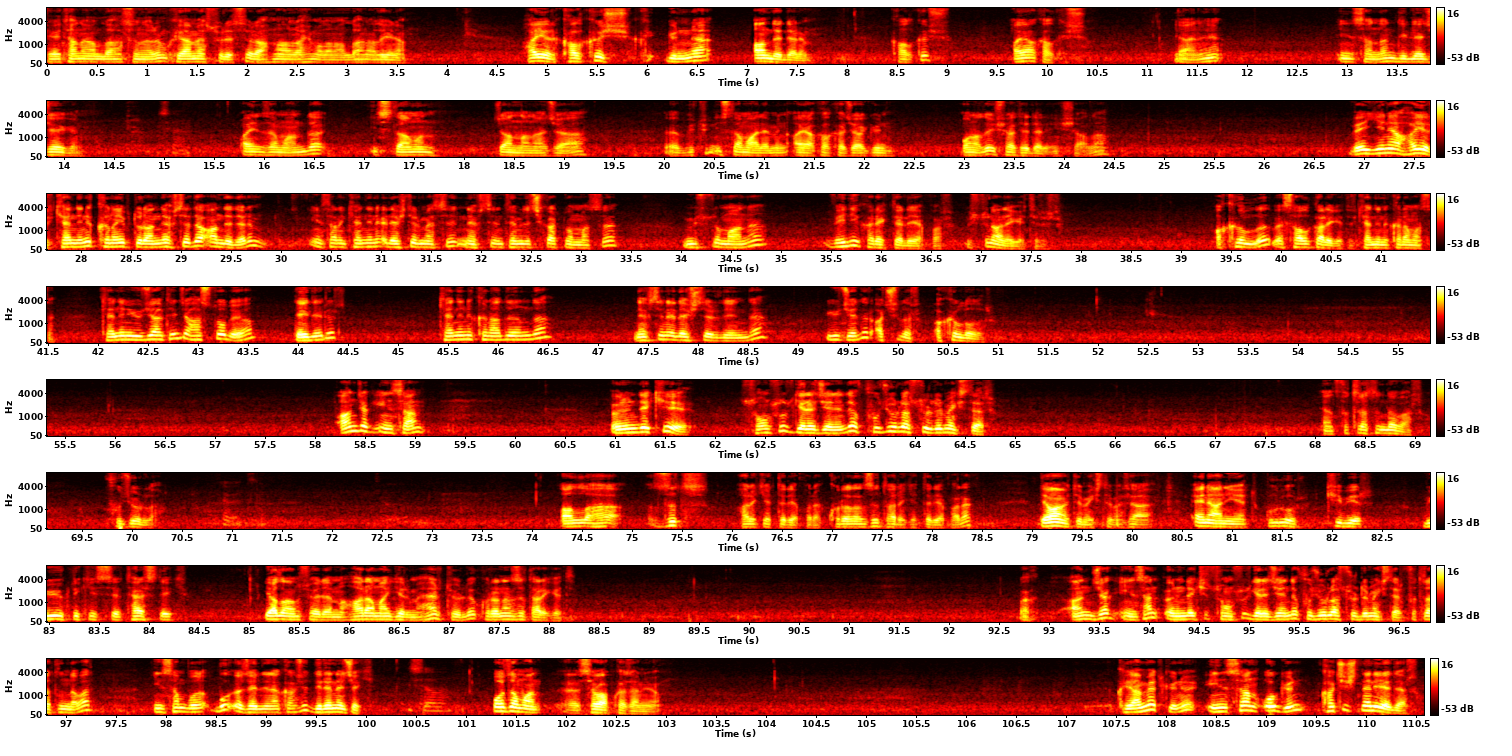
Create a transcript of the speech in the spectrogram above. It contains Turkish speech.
Şeytana Allah'a sınırım. Kıyamet suresi Rahman Rahim olan Allah'ın adıyla. Hayır kalkış gününe and ederim. Kalkış, ayağa kalkış. Yani insanların dirileceği gün. Aynı zamanda İslam'ın canlanacağı, e, bütün İslam alemin ayağa kalkacağı gün ona da işaret eder inşallah. Ve yine hayır kendini kınayıp duran nefse de and ederim. İnsanın kendini eleştirmesi, nefsini temize çıkartmaması Müslümanı veli karakterli yapar. Üstün hale getirir. Akıllı ve sağlıklı hale getirir. Kendini kınaması. Kendini yüceltince hasta oluyor. Delirir. Kendini kınadığında, nefsini eleştirdiğinde yücelir, açılır, akıllı olur. Ancak insan önündeki sonsuz geleceğini de fucurla sürdürmek ister. Yani fıtratında var. Fucurla. Evet. Allah'a zıt hareketler yaparak, Kur'an'a zıt hareketler yaparak devam ettirmek ister. Mesela enaniyet, gurur, kibir, büyüklük hissi, terslik, yalan söyleme, harama girme, her türlü Kur'an'a zıt hareket. Bak ancak insan önündeki sonsuz geleceğinde fucurla sürdürmek ister. Fıtratında var. İnsan bu, bu özelliğine karşı direnecek. İnşallah. O zaman e, sevap kazanıyor. Kıyamet günü insan o gün kaçış nereye der?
